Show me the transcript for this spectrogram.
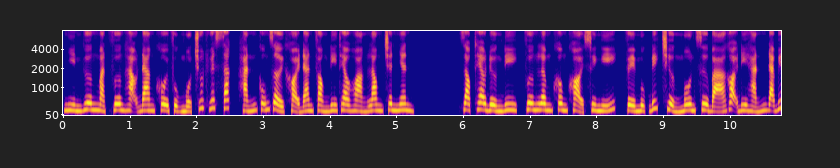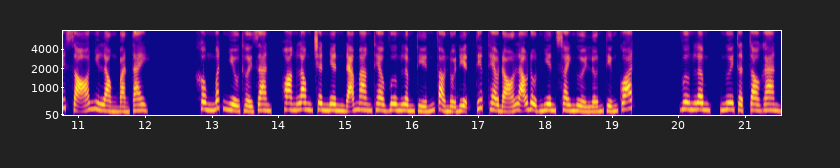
nhìn gương mặt Vương Hạo đang khôi phục một chút huyết sắc, hắn cũng rời khỏi đan phòng đi theo Hoàng Long chân nhân. Dọc theo đường đi, Vương Lâm không khỏi suy nghĩ, về mục đích trưởng môn sư bá gọi đi hắn đã biết rõ như lòng bàn tay. Không mất nhiều thời gian, Hoàng Long chân nhân đã mang theo Vương Lâm tiến vào nội điện, tiếp theo đó lão đột nhiên xoay người lớn tiếng quát. Vương Lâm, ngươi thật to gan.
